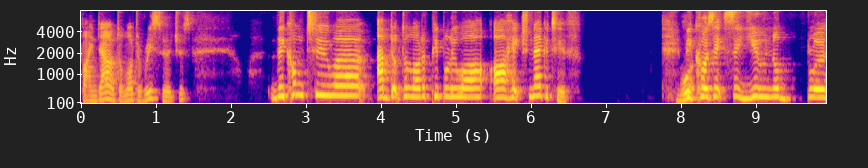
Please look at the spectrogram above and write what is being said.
find out a lot of researchers. They come to uh, abduct a lot of people who are Rh negative what? because it's a uni- uh,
